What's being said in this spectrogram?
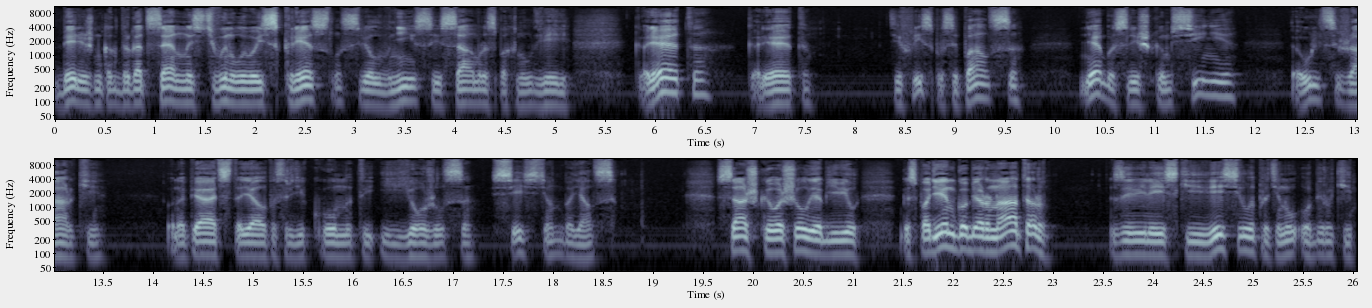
бережно, как драгоценность, вынул его из кресла, свел вниз и сам распахнул двери. Карета, карета. Тифлис просыпался, небо слишком синее, а улицы жаркие. Он опять стоял посреди комнаты и ежился. Сесть он боялся. Сашка вошел и объявил «Господин губернатор!» Завилейский весело протянул обе руки.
